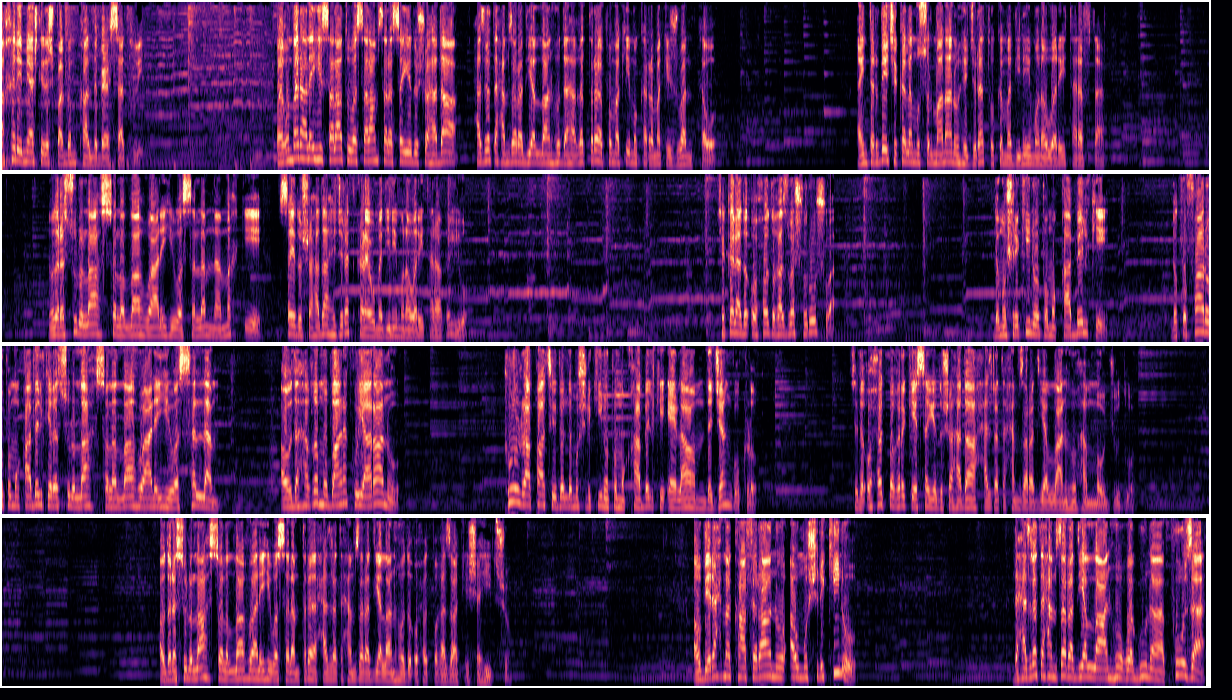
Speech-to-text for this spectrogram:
اخرې میاشتې د شپږم کال د بعثت وي پیغمبر علیه صلات وسلام سره سید الشهدا حضرت حمزه رضی الله عنه د هغه تره په مکې مکرمه کې ژوند کوو این تر دې چې کله مسلمانانو هجرت وکړه مدینې منورې طرف ته نو د رسول الله صلی الله علیه وسلم نه مخکې سید الشهدا هجرت کړی او مدینې منورې ته راغلی و چې کله د احد غزوه شروع شوه د مشرکینو په مقابل کې د کفارو په مقابل کې رسول الله صلی الله علیه وسلم او د هغه مبارکو یارانو ټول راپاڅېدل د مشرکینو په مقابل کې اعلام د جنگ وکړو چې د احد په غره کې سید الشهدا حضرت حمزه رضی الله عنه هم موجود و او د رسول الله صلی الله علیه وسلم تره حضرت حمزه رضی الله عنه د احد په غذا کې شهید شو او بیرحمه کافرانو او مشرکینو د حضرت حمزه رضی الله عنه غوږونه پوزه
